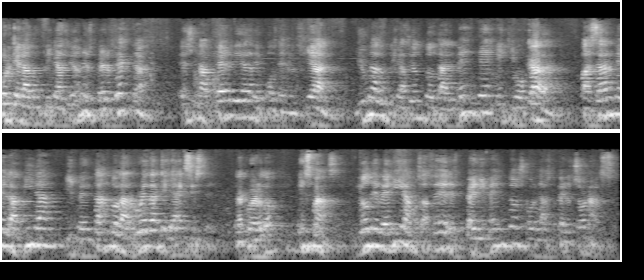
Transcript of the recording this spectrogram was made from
porque la duplicación es perfecta. Es una pérdida de potencial y una duplicación totalmente equivocada. Pasarme la vida inventando la rueda que ya existe. ¿De acuerdo? Es más, no deberíamos hacer experimentos con las personas.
